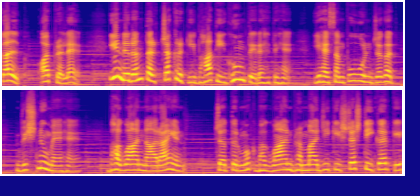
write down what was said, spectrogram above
कल्प और प्रलय, ये निरंतर चक्र की भांति घूमते रहते हैं। यह संपूर्ण जगत विष्णुमय है। भगवान नारायण, चतुर्मुख भगवान ब्रह्मा जी की सृष्टि करके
